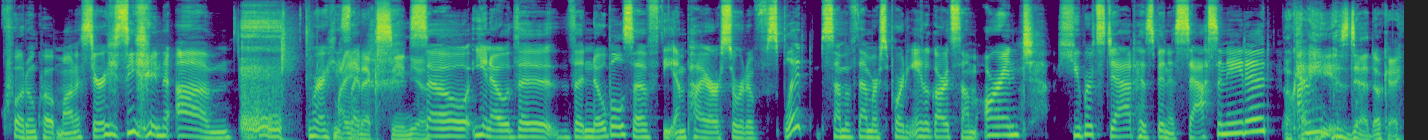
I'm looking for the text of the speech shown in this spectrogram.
quote unquote monastery scene, um, where he's My like, scene. Yeah. so, you know, the the nobles of the empire are sort of split. Some of them are supporting Edelgard, some aren't. Hubert's dad has been assassinated. okay. I mean, he is dead. Okay.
